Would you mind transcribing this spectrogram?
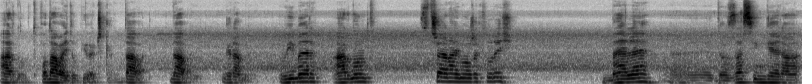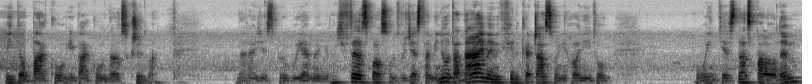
Arnold, podawaj tu piłeczkę. Dawaj, dawaj. Gramy. Wimmer, Arnold. Strzelaj może któryś. Mele e, do Zasingera i do Baku i Baku na skrzydła. Na razie spróbujemy grać w ten sposób. 20 minuta. Dajmy im chwilkę czasu, niech oni tu Wind jest na spalonym.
